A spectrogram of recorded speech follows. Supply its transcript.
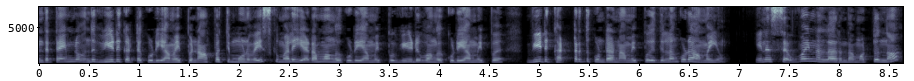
அந்த டைமில் வந்து வீடு கட்டக்கூடிய அமைப்பு நாற்பத்தி மூணு வயசுக்கு மேலே இடம் வாங்கக்கூடிய அமைப்பு வீடு வாங்கக்கூடிய அமைப்பு வீடு கட்டுறதுக்கு உண்டான அமைப்பு இதெல்லாம் கூட அமையும். ஏன்னா செவ்வாய் நல்லா இருந்தால் மட்டும்தான்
